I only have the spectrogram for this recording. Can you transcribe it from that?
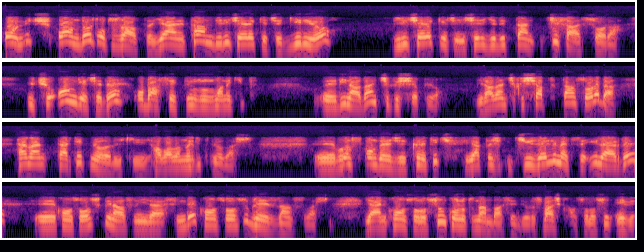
13 14 36 yani tam biri çeyrek geçe giriyor. Biri çeyrek geçe içeri girdikten 2 saat sonra 3'ü 10 geçede o bahsettiğimiz uzman ekip e, binadan çıkış yapıyor. Binadan çıkış yaptıktan sonra da hemen terk etmiyorlar ülkeyi. Havaalanına gitmiyorlar. E, burası son derece kritik. Yaklaşık 250 metre ileride e, konsolosluk binasının ilerisinde konsolosluk rezidansı var. Yani konsolosluğun konutundan bahsediyoruz. Başkonsolosun evi.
